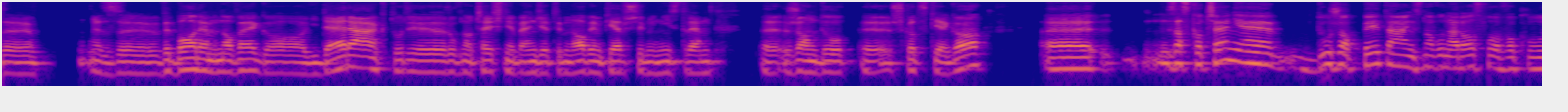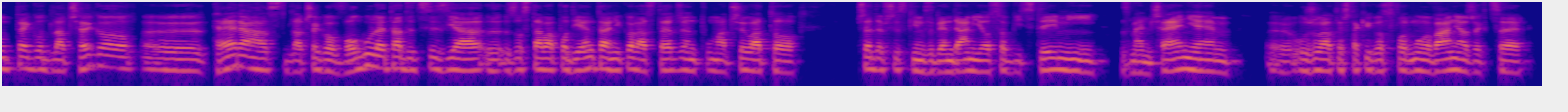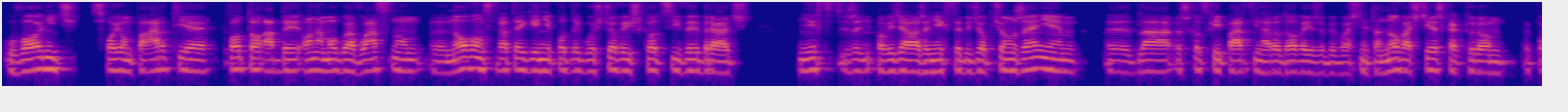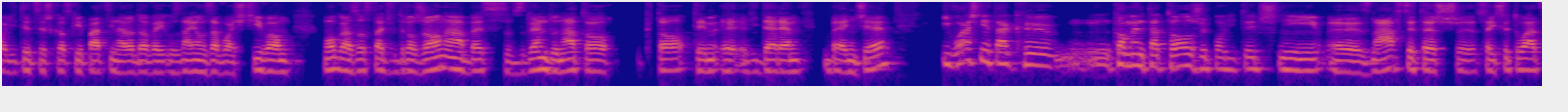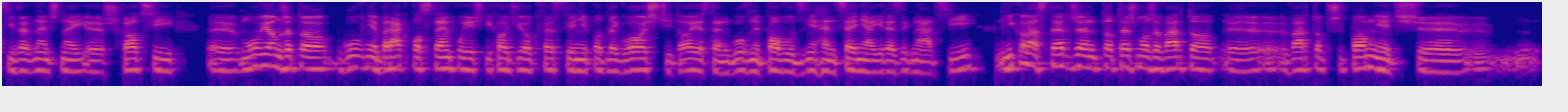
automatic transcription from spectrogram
z wyborem nowego lidera, który równocześnie będzie tym nowym pierwszym ministrem rządu szkockiego. Zaskoczenie dużo pytań znowu narosło wokół tego, dlaczego e, teraz, dlaczego w ogóle ta decyzja e, została podjęta. Nicola Sturgeon tłumaczyła to przede wszystkim względami osobistymi, zmęczeniem. E, użyła też takiego sformułowania, że chce uwolnić swoją partię po to, aby ona mogła własną nową strategię niepodległościowej Szkocji wybrać. Nie chce, że powiedziała, że nie chce być obciążeniem E, dla Szkockiej Partii Narodowej, żeby właśnie ta nowa ścieżka, którą politycy Szkockiej Partii Narodowej uznają za właściwą, mogła zostać wdrożona bez względu na to, kto tym e, liderem będzie. I właśnie tak e, komentatorzy polityczni, znawcy też tej sytuacji wewnętrznej Szkocji mówią, że to głównie brak postępu, jeśli chodzi o kwestię niepodległości. To jest ten główny powód zniechęcenia i rezygnacji. Nicola Sturgeon to też może warto, warto przypomnieć,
